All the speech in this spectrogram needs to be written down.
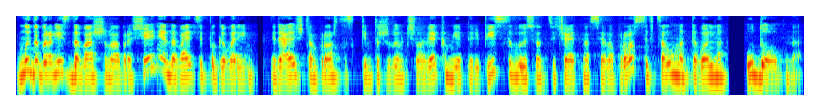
Мы добрались до вашего обращения, давайте поговорим. И дальше там просто с каким-то живым человеком я переписываюсь, он отвечает на все вопросы. И в целом это довольно удобно.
